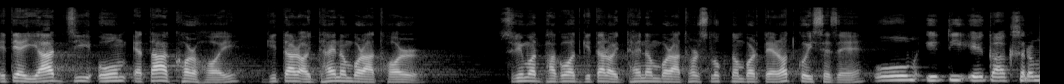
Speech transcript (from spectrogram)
এতিয়া ইয়াত যি ওম এটা আখৰ হয় গীতাৰ অধ্যায় নম্বৰ আঠৰ। শ্ৰীমদ ভাগৱত গীতাৰ অধ্যায় নম্বৰ আঠৰ শ্লোক নম্বৰ তেৰত কৈছে যে ওম ইতি একাক্ষৰম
